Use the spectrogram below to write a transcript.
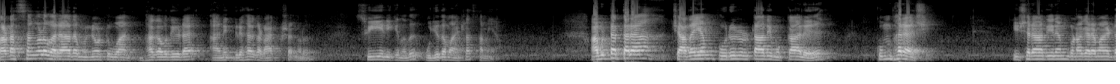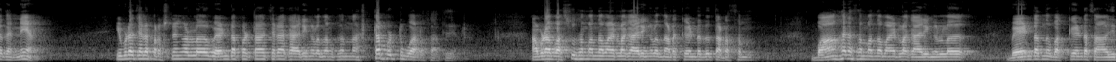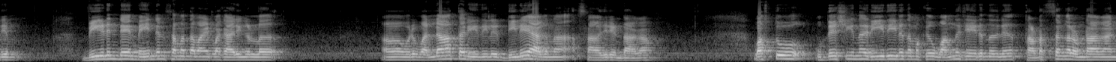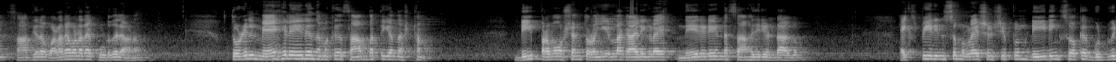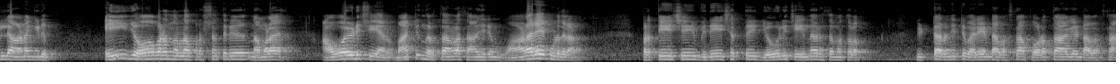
തടസ്സങ്ങൾ വരാതെ മുന്നോട്ട് പോകാൻ ഭഗവതിയുടെ അനുഗ്രഹ കടാക്ഷങ്ങൾ സ്വീകരിക്കുന്നത് ഉചിതമായിട്ടുള്ള സമയമാണ്. അവിട്ടത്തര ചതയം പുരുരുട്ടാതി മുക്കാൽ കുംഭരാശി. ഈശ്വരാധീനം ഗുണകരമായിട്ട് തന്നെയാണ്. ഇവിടെ ചില പ്രശ്നങ്ങളിൽ വേണ്ടപ്പെട്ട ചില കാര്യങ്ങൾ നമുക്ക് നഷ്ടപ്പെട്ടു പോകാനുള്ള സാധ്യതയുണ്ട്. അവിടെ വസ്തു സംബന്ധമായിട്ടുള്ള കാര്യങ്ങൾ നടക്കേണ്ടത് തടസ്സം വാഹന സംബന്ധമായിട്ടുള്ള കാര്യങ്ങളിൽ വേണ്ടെന്ന് വെക്കേണ്ട സാഹചര്യം വീടിന്റെ മെയിന്റനൻസ് സംബന്ധമായിട്ടുള്ള കാര്യങ്ങളിൽ ഒരു വല്ലാത്ത രീതിയിൽ ഡിലേ ആകുന്ന സാഹചര്യം ഉണ്ടാകാം. വസ്തു ഉദ്ദേശിക്കുന്ന രീതിയിൽ നമുക്ക് വന്നു ചേരുന്നതിന് തടസ്സങ്ങൾ ഉണ്ടാകാൻ സാധ്യത വളരെ വളരെ കൂടുതലാണ്. തൊഴിൽ മേഖലയിൽ നമുക്ക് സാമ്പത്തിക നഷ്ടം ഡീ പ്രമോഷൻ തുടങ്ങിയുള്ള കാര്യങ്ങളെ നേരിടേണ്ട സാഹചര്യം ഉണ്ടാകും. എക്സ്പീരിയൻസും റിലേഷൻഷിപ്പും ഡീലിങ്സും ഒക്കെ ഗുഡ് വില്ലാണെങ്കിലും ഏജ് ഓവർ എന്നുള്ള പ്രശ്നത്തിൽ നമ്മളെ അവോയ്ഡ് ചെയ്യാൻ മാറ്റി നിർത്താനുള്ള സാഹചര്യം വളരെ കൂടുതലാണ്. പ്രത്യേകിച്ച് വിദേശത്ത് ജോലി ചെയ്യുന്നവരെ സംബന്ധിച്ചോളം ഇട്ടറിഞ്ഞിട്ട് വരേണ്ട അവസ്ഥ പുറത്താകേണ്ട അവസ്ഥ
